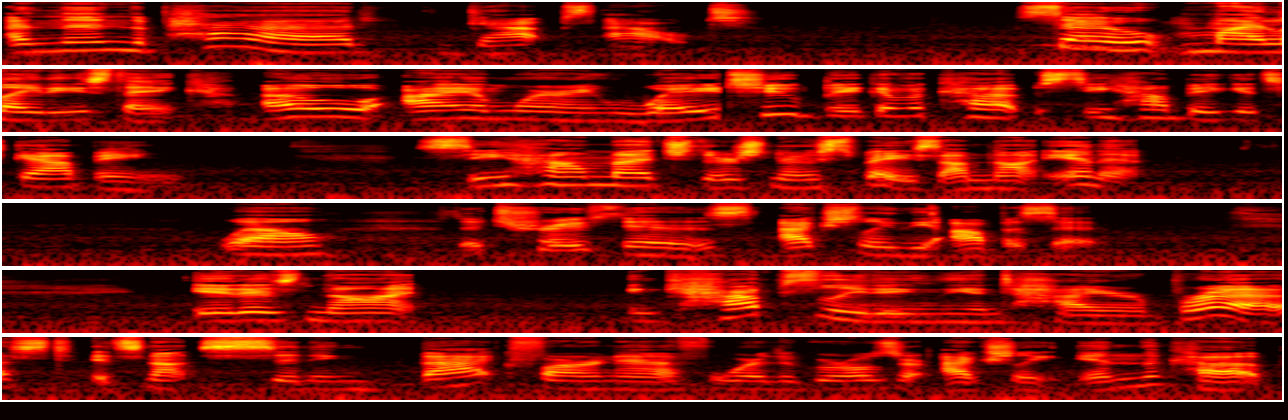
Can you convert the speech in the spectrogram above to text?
And then the pad gaps out. So my ladies think, oh, I am wearing way too big of a cup. See how big it's gapping. See how much there's no space. I'm not in it. Well, the truth is actually the opposite it is not encapsulating the entire breast. It's not sitting back far enough where the girls are actually in the cup.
